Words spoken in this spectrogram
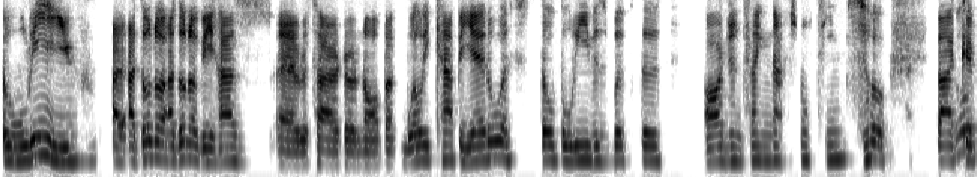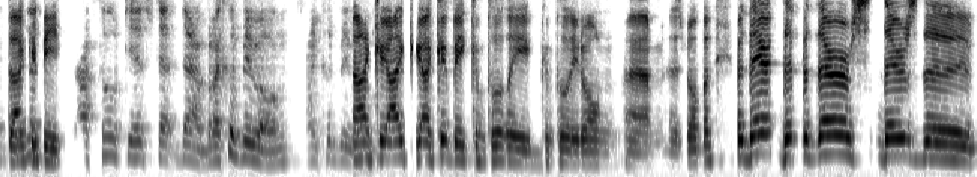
believe I, I don't know I don't know if he has uh, retired or not, but Willy Caballero I still believe is with the Argentine national team. So that Oh, could that could be I thought he had stepped down, but I could be wrong. I could be I could, I could, I could be completely, completely wrong um, as well. But, but there, the, but there's, there's the,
